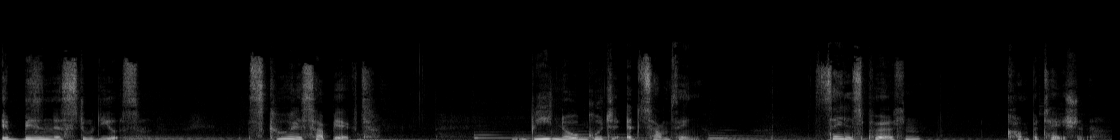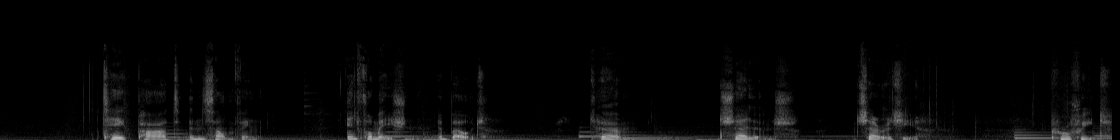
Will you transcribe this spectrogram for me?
A business studios. School subject. Be no good at something. Salesperson. Competition take part in something. Information about. Term. Challenge. Charity. Profit.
